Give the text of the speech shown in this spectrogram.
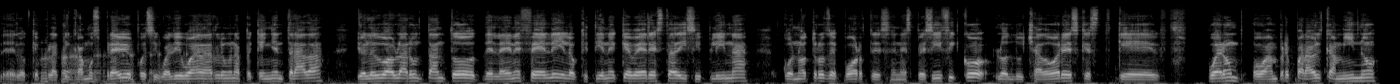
de lo que platicamos previo, pues igual iba a darle una pequeña entrada. Yo les voy a hablar un tanto de la NFL y lo que tiene que ver esta disciplina con otros deportes, en específico los luchadores que, que fueron o han preparado el camino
